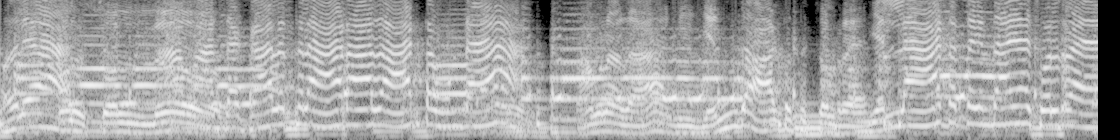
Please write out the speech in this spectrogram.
முதலியா சொல்லு. ஆமா, அந்த காலத்துல ஆடாத ஆட்டம் உண்டா? ராமநாதா நீ எந்த ஆட்டத்தை சொல்ற? எல்லா ஆட்டத்தையும் தாயா சொல்றேன்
